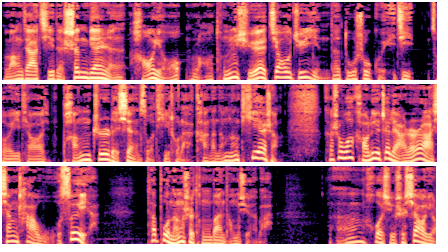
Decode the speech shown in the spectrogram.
王佳琪的身边人、好友、老同学焦菊隐的读书轨迹。作为一条旁支的线索提出来，看看能不能贴上。可是我考虑这俩人啊，相差五岁呀，他不能是同班同学吧？嗯，或许是校友。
